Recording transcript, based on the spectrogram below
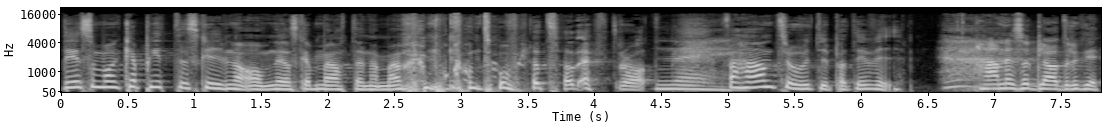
det är som en kapitel skrivna om när jag ska möta den här människan på kontoret sen efteråt. Nej. För han tror typ att det är vi. Han är så glad och lycklig.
